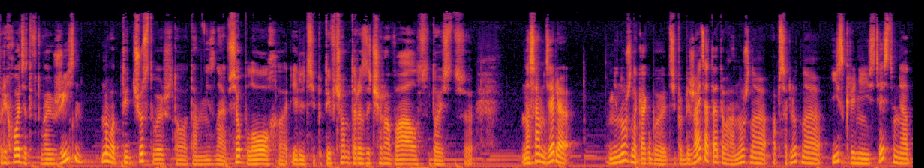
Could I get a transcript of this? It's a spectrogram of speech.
приходит в твою жизнь, ну вот ты чувствуешь, что там, не знаю, все плохо, или типа ты в чем-то разочаровался, то есть э, на самом деле не нужно как бы типа бежать от этого, а нужно абсолютно искренне естественно,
